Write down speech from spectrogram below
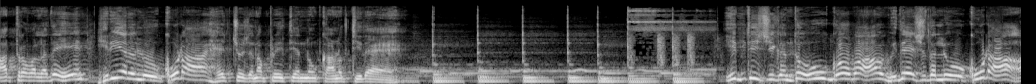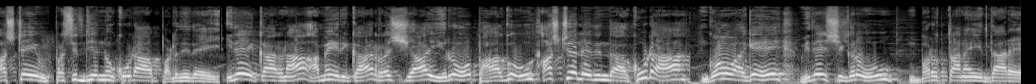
ಮಾತ್ರವಲ್ಲದೆ ಹಿರಿಯರಲ್ಲೂ ಕೂಡ ಹೆಚ್ಚು ಜನಪ್ರಿಯತೆಯನ್ನು ಕಾಣುತ್ತಿದೆ. ಇತ್ತೀಚೆಗಂತೂ ಗೋವಾ ವಿದೇಶದಲ್ಲೂ ಕೂಡ ಅಷ್ಟೇ ಪ್ರಸಿದ್ಧಿಯನ್ನು ಕೂಡ ಪಡೆದಿದೆ. ಇದೇ ಕಾರಣ ಅಮೆರಿಕ, ರಷ್ಯಾ, ಯುರೋಪ್ ಹಾಗೂ ಆಸ್ಟ್ರೇಲಿಯಾದಿಂದ ಕೂಡ ಗೋವಾಗೆ ವಿದೇಶಿಗರು ಬರುತ್ತಾನೆ ಇದ್ದಾರೆ.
